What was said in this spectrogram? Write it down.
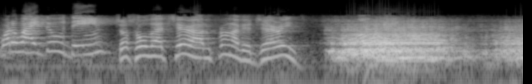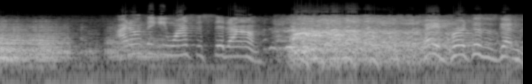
What do I do, Dean? Just hold that chair out in front of you, Jerry. Okay. I don't think he wants to sit down. Hey, Burt, this is getting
